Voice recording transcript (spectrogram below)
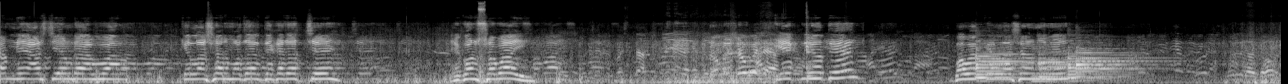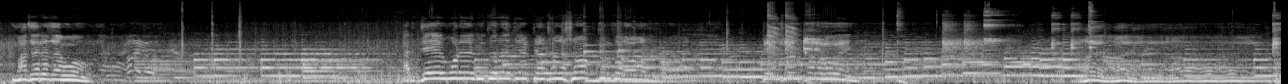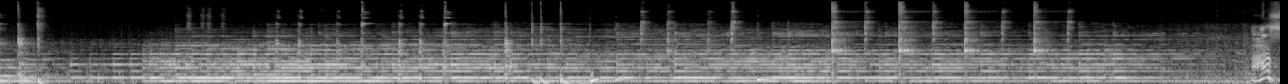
সামনে আসছি আমরা বাবা কেলাসার মজার দেখা যাচ্ছে। এখন সবাই এক নিয়তে বাবা কেলাসার নামে মাজারে যাব। আর যে মনের ভিতরে যে টেনশন সব দূর করা টেনশন করা হবে।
